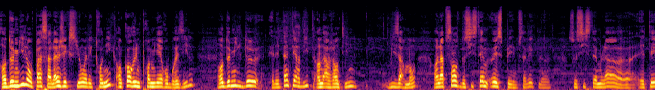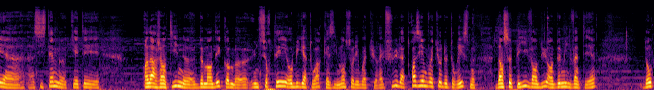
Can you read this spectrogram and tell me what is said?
En 2000, on passe à l'injection électronique, encore une première au Brésil. En 2002, elle est interdite en Argentine, bizarrement, en l'absence de système ESP. Vous savez que ce système-là euh, était un, système qui était en Argentine euh, demandé comme euh, une sûreté obligatoire quasiment sur les voitures. Elle fut la troisième voiture de tourisme dans ce pays vendu en 2021. donc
